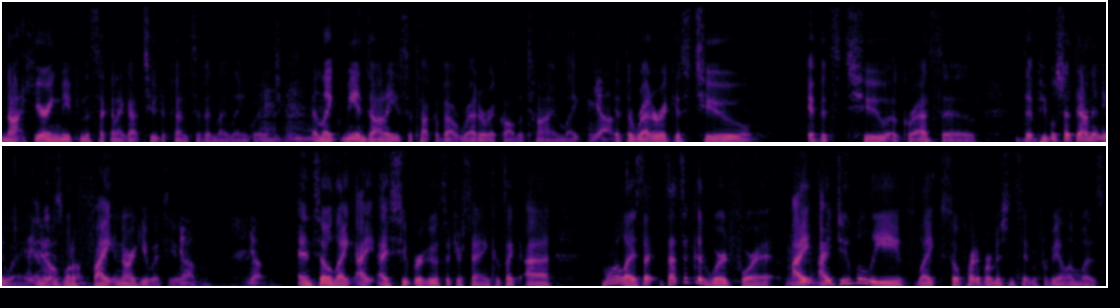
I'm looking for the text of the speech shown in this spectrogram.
not hearing me from the second i got too defensive in my language Mhm. and like me and donna used to talk about rhetoric all the time like Yeah. if the rhetoric is too if it's too aggressive that people shut down anyway They and they just want to fight and argue with you Yep. Yep. and so like I, I super agree with what you're saying because like uh moralize that that's a good word for it i Mm-hmm. i do believe like so part of our mission statement for blm was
